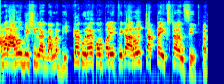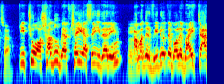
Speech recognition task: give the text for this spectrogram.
আমার আরও বেশি লাগবে। আমরা ভিক্ষা করে কোম্পানির থেকে আরও চারটা এক্সট্রা আনছি। আচ্ছা। কিছু অসাধু ব্যবসায়ী আছে ইদারিং আমাদের ভিডিওতে বলে ভাই চার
